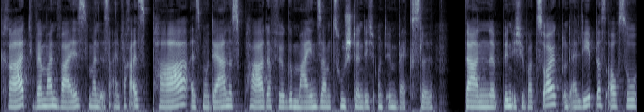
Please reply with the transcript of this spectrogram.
gerade wenn man weiß, man ist einfach als Paar, als modernes Paar dafür gemeinsam zuständig und im Wechsel dann bin ich überzeugt und erlebe das auch so,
